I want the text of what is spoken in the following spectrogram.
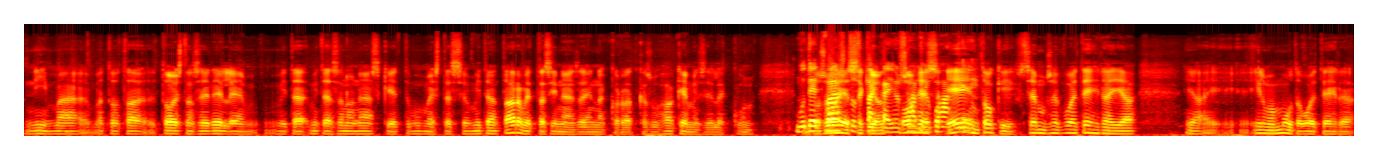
Niin, mä, mä tota, toistan se edelleen, mitä, mitä sanoin äsken, että mun mielestä tässä ei ole mitään tarvetta sinänsä ennakkoratkaisun hakemiselle. Kun, Mutta et vastustakaan, jos ohjeessa, joku hakee. En toki, semmoisen voi tehdä ja, ja ilman muuta voi tehdä,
